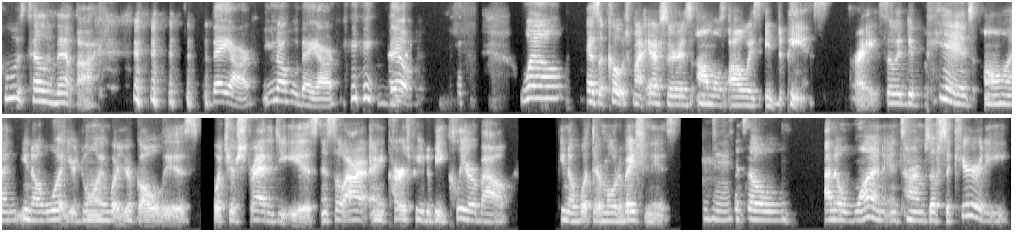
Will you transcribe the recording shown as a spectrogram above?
who is telling that lie? They are. You know who they are. Them. well, as a coach, my answer is almost always it depends, right? So it depends on, you know, what you're doing, what your goal is, what your strategy is. And so I, I encourage people to be clear about, you know, what their motivation is. Mhm. And so I know one in terms of security,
